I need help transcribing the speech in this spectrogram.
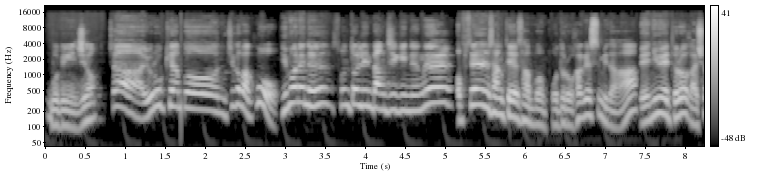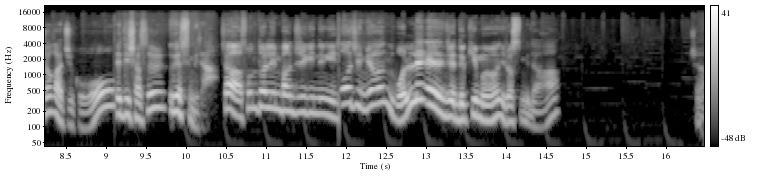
moving이죠. 자, 이렇게 한번 찍어봤고 이번에는 손 떨림 방지 기능을 없앤 상태에서 한번 보도록 하겠습니다. 메뉴에 들어가셔가지고 SteadyShot을 끄겠습니다. 자, 손 떨림 방지 기능이 꺼지면 원래 이제 느낌은 이렇습니다. 자,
